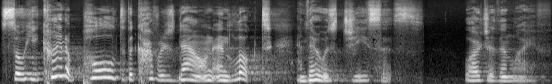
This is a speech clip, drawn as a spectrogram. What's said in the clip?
So he kind of pulled the covers down and looked, and there was Jesus, larger than life.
